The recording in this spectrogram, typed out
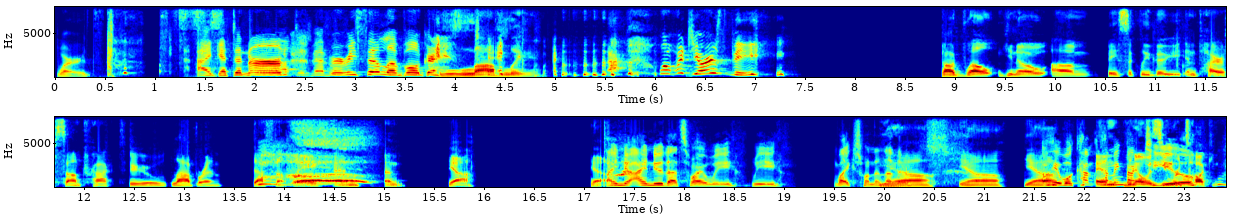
words. I get to Nerd. out of every syllable. Great. Lovely. Would yours be? God, well, you know, um, basically the entire soundtrack to Labyrinth, definitely, and and yeah, yeah, I knew I knew that's why we we liked one another. yeah, yeah, yeah. Okay, well com- and coming you back know, to you. you were talking,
